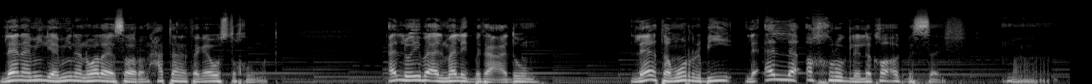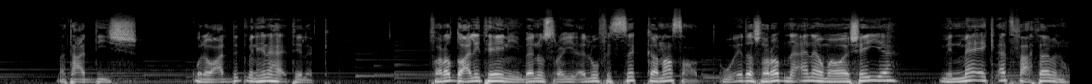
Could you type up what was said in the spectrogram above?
لا نميل يمينا ولا يسارا حتى نتجاوز تخومك. قال له إيه بقى الملك بتاع أدوم؟ لا تمر بي لئلا أخرج للقائك بالسيف. ما ما تعديش. ولو عديت من هنا هقتلك. فردوا عليه تاني بنو إسرائيل قالوا في السكة نصعد وإذا شربنا أنا ومواشية من مائك أدفع ثمنه.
